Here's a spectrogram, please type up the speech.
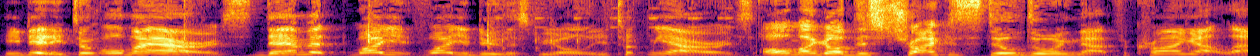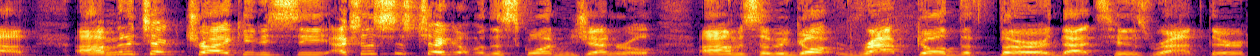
He did. He took all my arrows. Damn it. Why you, why you do this, Meola? You took me arrows. Oh my god, this trike is still doing that for crying out loud. I'm going to check trike to see. Actually, let's just check up with the squad in general. Um, so we got Rap God the Third, that's his Raptor.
